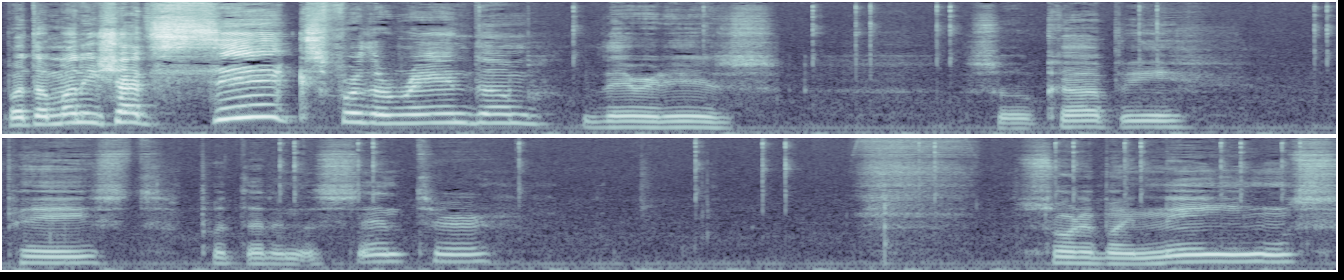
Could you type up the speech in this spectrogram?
But the money shot six for the random. There it is. So copy, paste, put that in the center. Sorted by names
